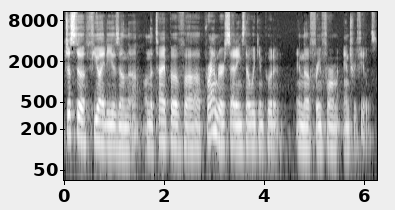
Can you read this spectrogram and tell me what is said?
just a few ideas on the, on the type of uh, parameter settings that we can put in the freeform entry fields.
